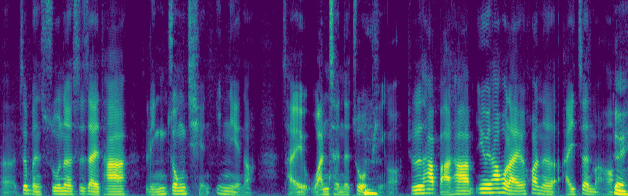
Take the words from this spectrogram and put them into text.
呃，这本书呢是在他临终前一年啊才完成的作品哦，就是他把他，因为他后来患了癌症嘛哈，对，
